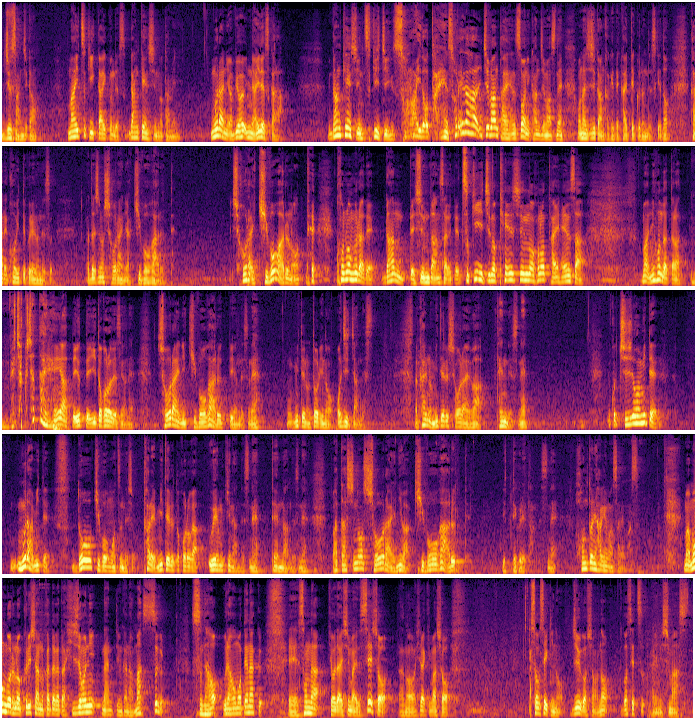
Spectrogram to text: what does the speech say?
13時間。毎月1回行くんです。がん検診のために。村には病院ないですから。がん検診月1その移動大変。それが一番大変そうに感じますね。同じ時間かけて帰ってくるんですけど。彼こう言ってくれるんです。私の将来には希望があるって。将来希望あるの？って。この村でがんって診断されて月1の検診のこの大変さ。まあ日本だったらめちゃくちゃ大変やって言っていいところですよね。将来に希望があるっていうんですね。見ての通りのおじいちゃんです。彼の見てる将来は天ですね。これ地上を見て村見てどう希望を持つんでしょう。彼見てるところが上向きなんですね。天なんですね。私の将来には希望があるって言ってくれたんですね。本当に励まされます。まあ、モンゴルのクリスチャンの方々は非常に何て言うかなまっすぐ素直裏表なく、えー、そんな兄弟姉妹です聖書あの開きましょう。創世紀の15章の5節お読みします、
